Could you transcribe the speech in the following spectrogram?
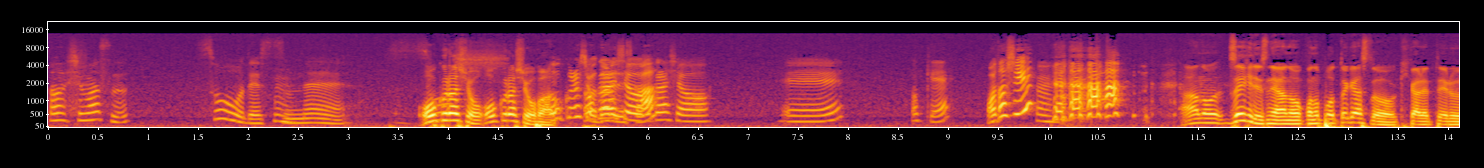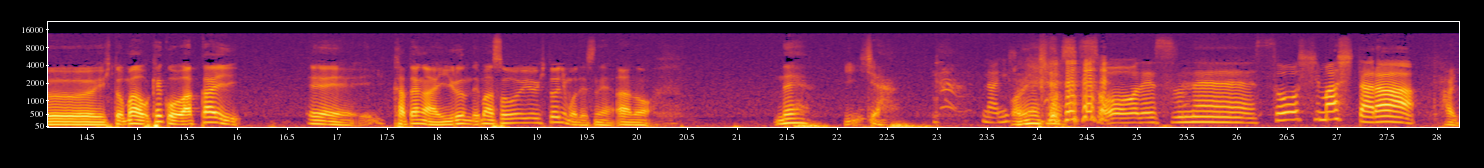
な。あします？そうですね。大倉賞大倉賞は？大倉賞誰ですか？大倉賞えー、オッケ私？ーうん。あのぜひですねあのこのポッドキャストを聞かれてる人、まあ、結構若い、えー方がいるんで、まあ、そういう人にもですねあのねいいじゃん。お 何それ。願いします。そうですね。そうしましたら、はい。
